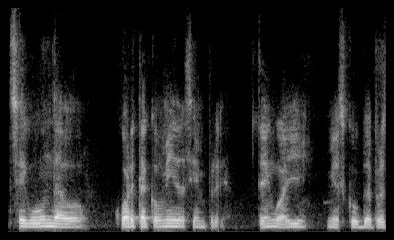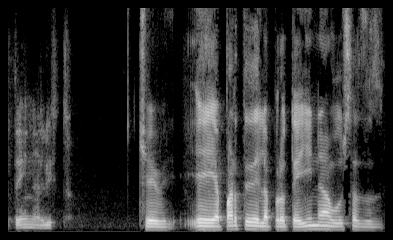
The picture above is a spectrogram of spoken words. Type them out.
segunda o cuarta comida, siempre tengo ahí mi scoop de proteína listo. Chévere. Eh, aparte de la proteína, ¿usas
